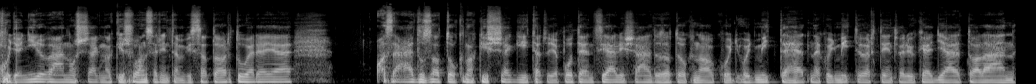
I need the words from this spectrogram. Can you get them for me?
hogy a nyilvánosságnak is van szerintem visszatartó ereje, az áldozatoknak is segíthet, hogy a potenciális áldozatoknak, hogy, hogy mit tehetnek, hogy mi történt velük egyáltalán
